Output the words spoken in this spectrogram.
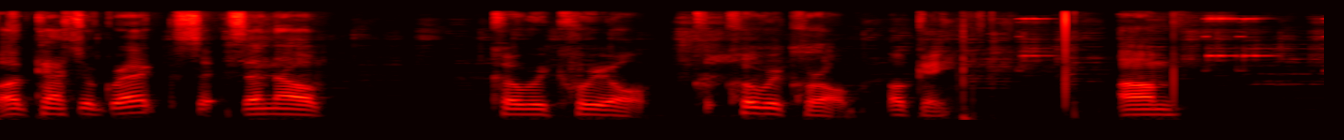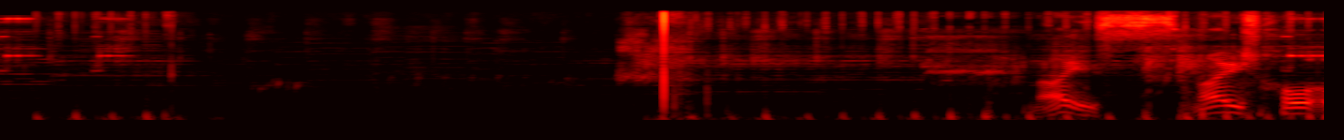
Bugcatcher Greg, send out Curry Creole. Okay. Um. Nice, nice ho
